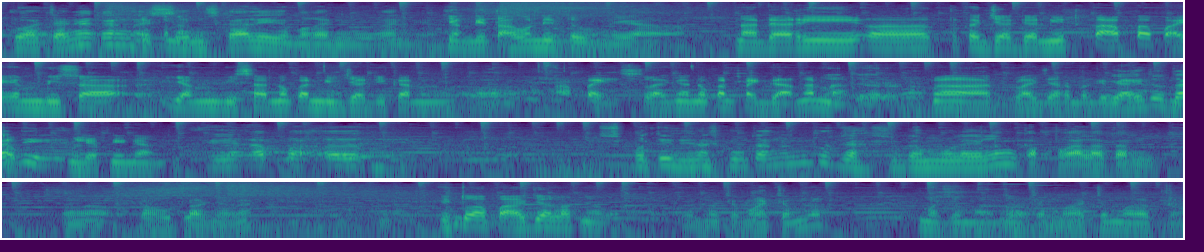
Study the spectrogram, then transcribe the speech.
cuacanya kan ekstrim sekali kemarin itu kan ya. Yang di tahun itu. Iya. Nah dari uh, kejadian itu apa Pak yang bisa yang bisa nukan dijadikan uh, apa ya istilahnya nukan pegangan lah, nah, pelajar bagaimana Ya, itu untuk tadi. melihat ini nanti. Ya apa eh, seperti dinas kehutanan itu sudah sudah mulai lengkap peralatan eh, kan. Itu apa aja alatnya Pak? Ya, Macam-macam lah, Macam-macam. macam-macam alatnya.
